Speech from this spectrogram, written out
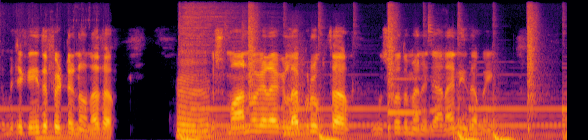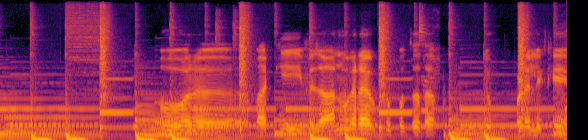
تو مجھے کہیں تو فٹ ان ہونا تھا۔ عثمان وغیرہ ایک الگ گروپ تھا اس میں تو میں نے جانا ہی نہیں تھا بھائی۔ اور باقی فضان وغیرہ کا گروپ ہوتا تھا جو پڑھے لکھے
